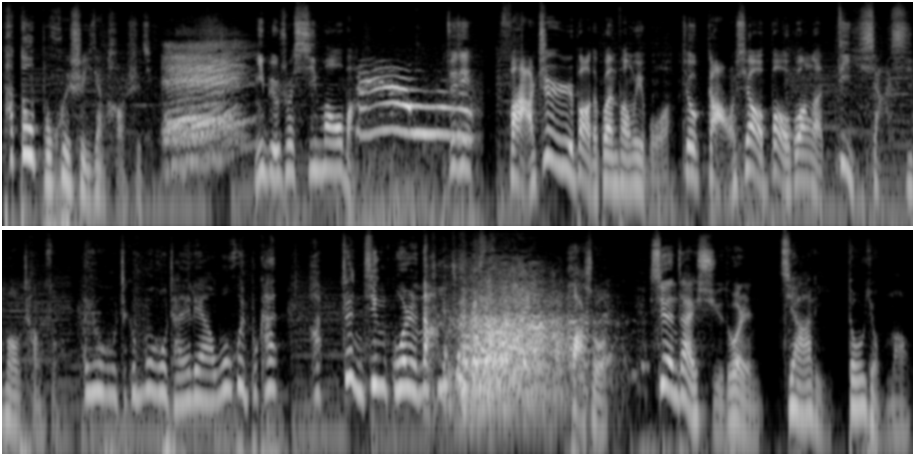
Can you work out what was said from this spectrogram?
它都不会是一件好事情。你比如说吸猫吧。最近，《法制日报》的官方微博就搞笑曝光了地下吸猫场所。哎呦，这个幕后产业链啊，污秽不堪啊，震惊国人呐！话说，现在许多人家里都有猫，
